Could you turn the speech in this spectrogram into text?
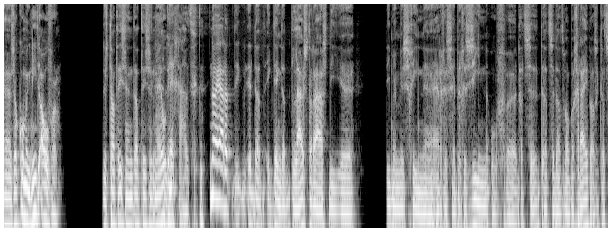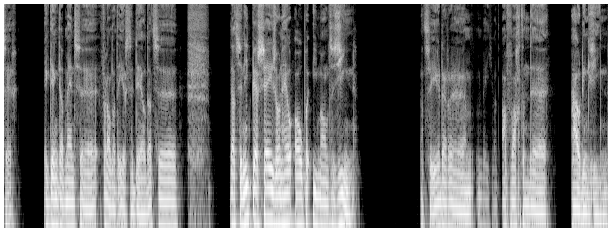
uh, zo kom ik niet over. Dus dat is een, dat is een heel. Uit. Nou ja, dat, ik, dat, ik denk dat de luisteraars die, uh, die me misschien uh, ergens hebben gezien, of dat, ze, dat ze dat wel begrijpen als ik dat zeg. Ik denk dat mensen, vooral dat eerste deel, dat ze, dat ze niet per se zo'n heel open iemand zien. Dat ze eerder een beetje wat afwachtende houding zien.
